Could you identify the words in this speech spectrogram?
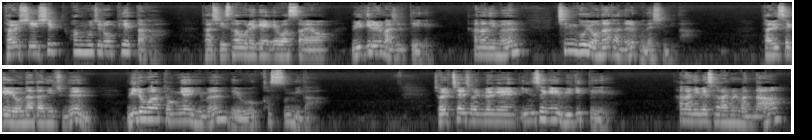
다윗이 십 황무지로 피했다가 다시 사울에게 애워싸여 위기를 맞을 때에 하나님은 친구 요나단을 보내십니다. 다윗에게 요나단이 주는 위로와 격려의 힘은 매우 컸습니다. 절체절명의 인생의 위기 때에 하나님의 사람을 만나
